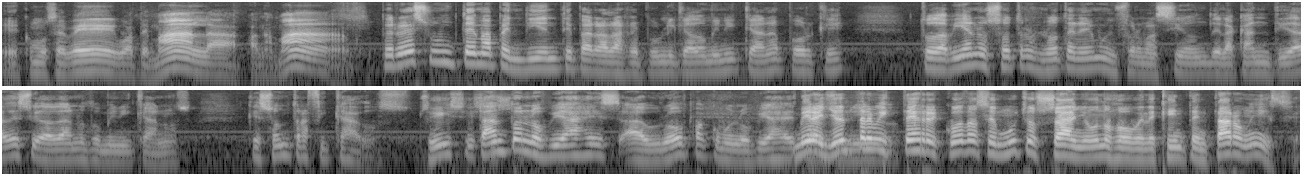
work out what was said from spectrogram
Eh, como se ve Guatemala, Panamá. Pero es un tema pendiente para la República Dominicana porque todavía nosotros no tenemos información de la cantidad de ciudadanos dominicanos que son traficados. Sí, sí, Tanto en los viajes a Europa como en los viajes a Mira, yo entrevisté, recuerdo hace muchos años, unos jóvenes que intentaron irse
